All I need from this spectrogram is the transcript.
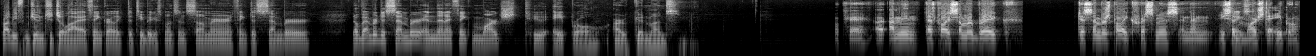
probably from June to July, I think are like the two biggest months in summer. I think December, November, December, and then I think March to April are good months. Okay. I, I mean, that's probably summer break. December's probably Christmas, and then you said Thanks. March to April.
